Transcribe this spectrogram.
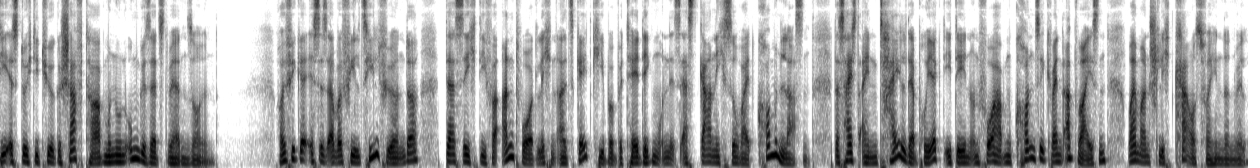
die es durch die Tür geschafft haben und nun umgesetzt werden sollen. Häufiger ist es aber viel zielführender, dass sich die Verantwortlichen als Gatekeeper betätigen und es erst gar nicht so weit kommen lassen. Das heißt, einen Teil der Projektideen und Vorhaben konsequent abweisen, weil man schlicht Chaos verhindern will.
